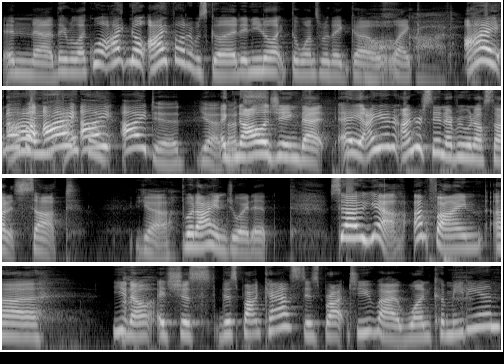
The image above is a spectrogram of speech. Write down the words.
And uh, they were like, "Well, I no, I thought it was good." And you know, like the ones where they go, like, Oh, God. "I, No, I, but I, thought- I, I, did. Yeah. that's- acknowledging that, hey, I, I understand everyone else thought it sucked Yeah. but I enjoyed it. So yeah, I'm fine. Uh, you know, it's just this podcast is brought to you by one comedian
